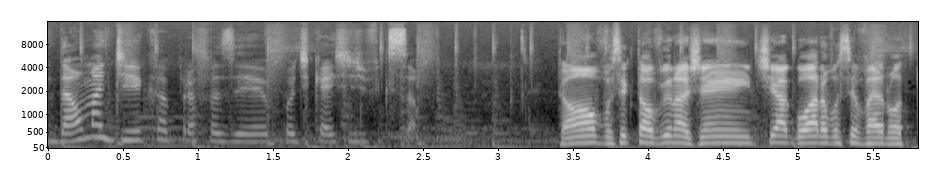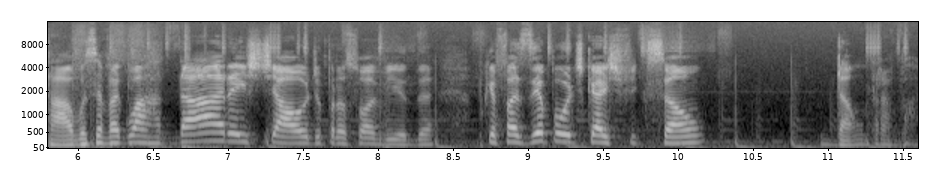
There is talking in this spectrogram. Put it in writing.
dá uma dica para fazer podcast de ficção. Então, você que está ouvindo a gente, agora você vai anotar, você vai guardar este áudio para sua vida, porque fazer podcast de ficção dá um trabalho.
